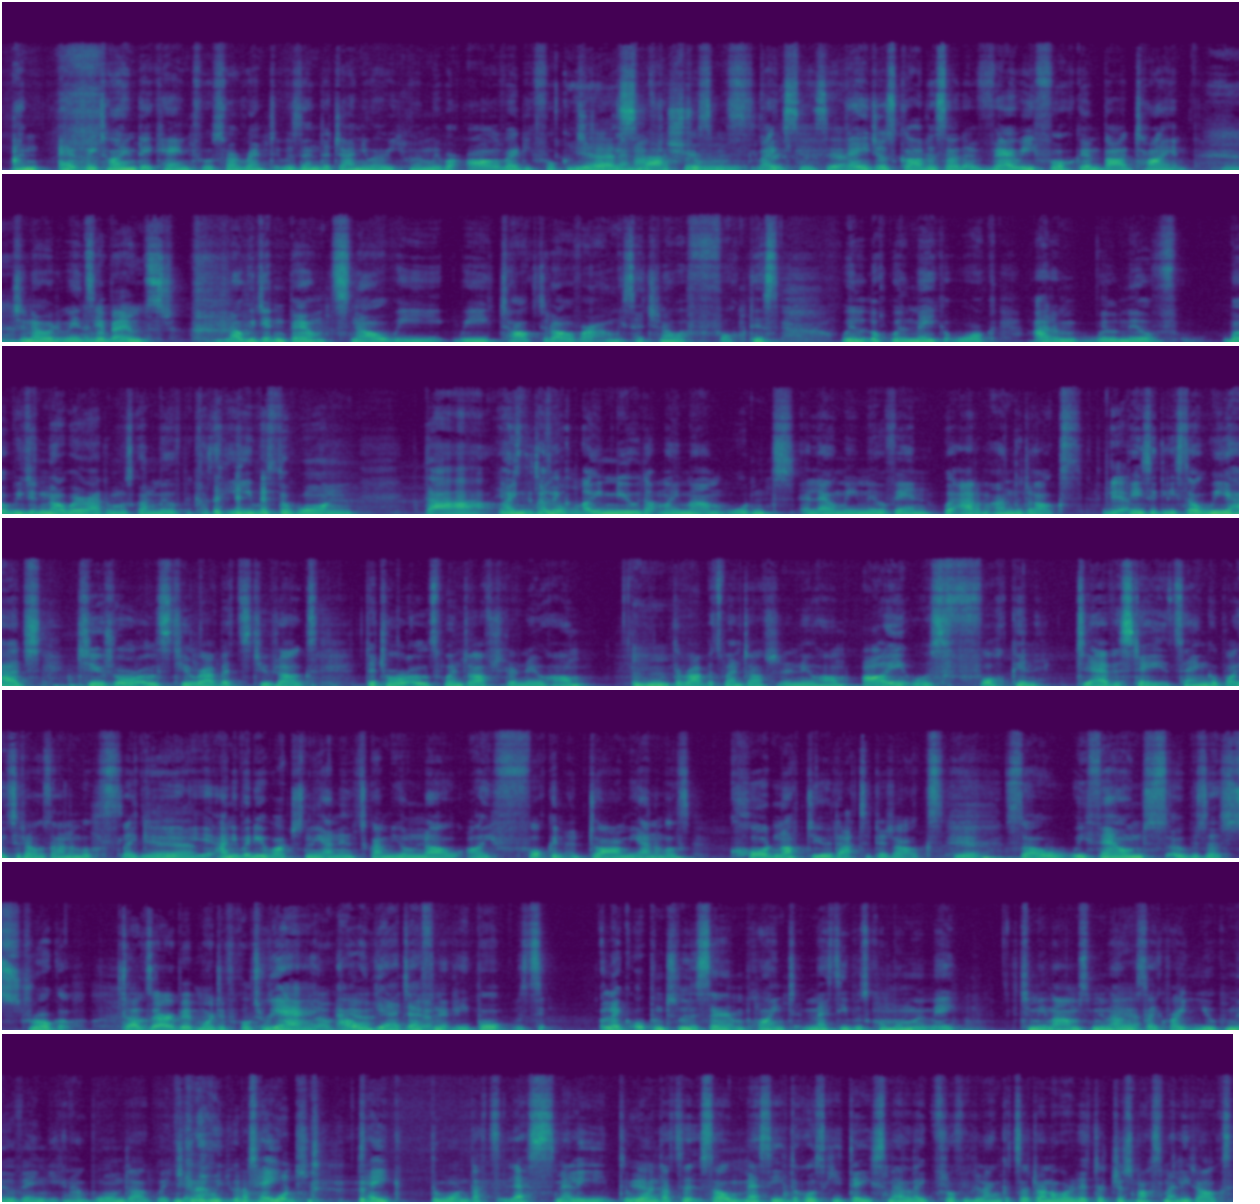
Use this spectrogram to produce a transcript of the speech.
And every time they came to us for rent, it was in the January when we were already fucking Yeah, struggling after Christmas. Like Christmas, yeah. they just got us at a very fucking bad time. Do you know what I mean? and you bounced No, we didn't bounce. No, we we talked it over and we said, you know what, fuck this. We'll look, we'll make it work. Adam will move. Well, we didn't know where Adam was going to move because he was the one that I like. one. I knew that my mum wouldn't allow me move in with Adam and the dogs. Yeah. basically. So we had two turtles, two rabbits, two dogs. The turtles went off to their new home. Mm-hmm. The rabbits went off to their new home. I was fucking devastated saying goodbye to those animals. Like Yeah. y- anybody who watches me on Instagram, you'll know I fucking adore me animals. Could not do that to the dogs. Yeah. So we found it was a struggle. Dogs are a bit more difficult to rehome, Yeah. though. Oh yeah, definitely. But like up until a certain point, Messi was coming with me to my mum's. My mum Yeah. was like, right, you can move in. You can have one dog with you. can have- you can have take, one. take the one that's less smelly. The Yeah. one that's. So messy. the husky, they smell like fluffy blankets. I don't know what it is. They're just not smelly dogs.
